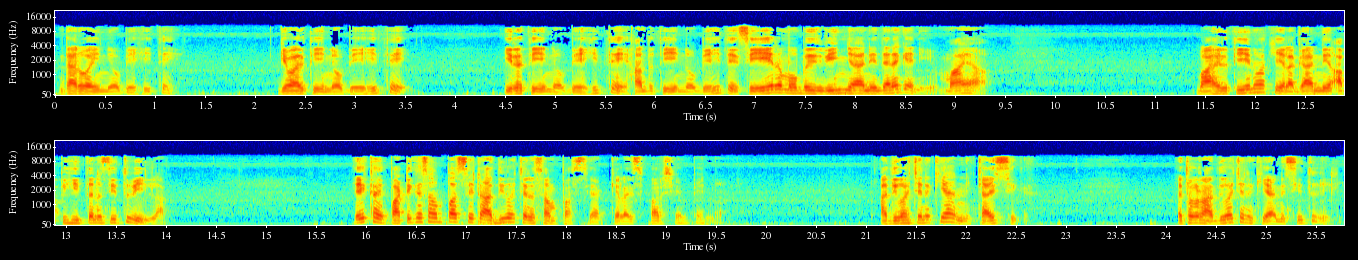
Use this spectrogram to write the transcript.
දරුවා ඉන්නේ ඔබේ හිතේ. ගෙවල් තියෙන්නේ ඔබේ හිතේ. ඉර තියෙන්නේ ඔබේ හිතේ. හඳ තියෙන්නේ ඔබේ හිතේ. සේරම ඔබේ විඥානය දැන ගැනීම මායාව. බාහිර තියනවා කියලා ගන්න අපි හිතන සිතුවිල්ලක්. ඒකයි පටිඝ සම්පස්සේට අදිවචන සම්පස්සයක් කියලා ස්පර්ශයෙන් පෙන්වන්නේ. අදිවචන කියන්නේ චෛසික. එතකොට අදිවචන කියන්නේ සිතුවිලි.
